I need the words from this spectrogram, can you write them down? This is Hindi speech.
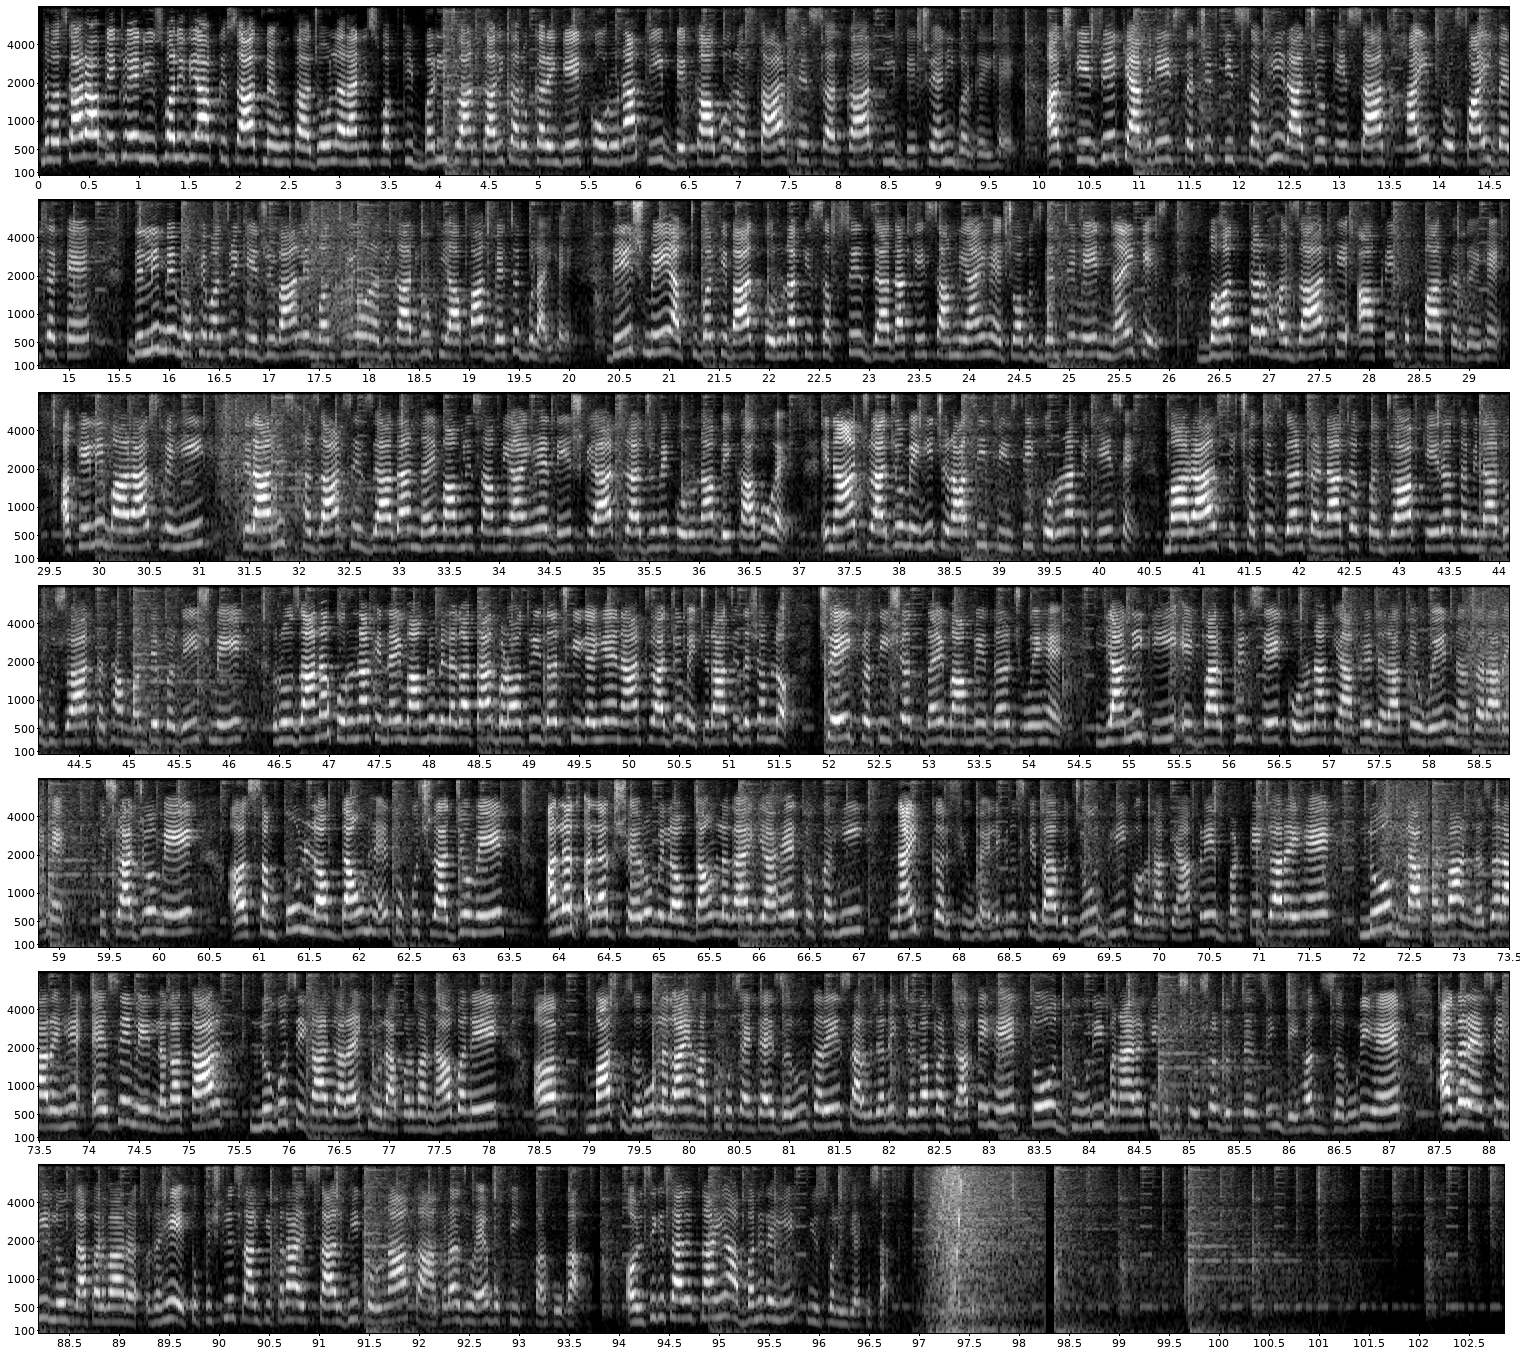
नमस्कार, आप देख रहे हैं न्यूज़ वन इंडिया आपके साथ मैं हूँ काजोल। नारायण, इस वक्त की बड़ी जानकारी का रुख करेंगे। कोरोना की बेकाबू रफ्तार से सरकार की बेचैनी बढ़ गई है। आज केंद्रीय कैबिनेट सचिव की सभी राज्यों के साथ हाई प्रोफ़ाइल बैठक है। दिल्ली में मुख्यमंत्री केजरीवाल ने मंत्रियों और अधिकारियों की आपात बैठक बुलाई है। देश में अक्टूबर के बाद कोरोना के सबसे ज़्यादा केस सामने आए हैं। 24 घंटे में नए केस बहत्तर हज़ार के आंकड़े को पार कर गए हैं। अकेले महाराष्ट्र में ही तिरालीस हज़ार से ज़्यादा नए मामले सामने आए हैं। देश के आठ राज्यों में कोरोना बेकाबू है। इन आठ राज्यों में ही चौरासी फ़ीसदी कोरोना के केस हैं। महाराष्ट्र, छत्तीसगढ़, कर्नाटक, पंजाब, केरल, तमिलनाडु, गुजरात तथा मध्य प्रदेश में रोज़ाना कोरोना के नए मामलों में लगातार बढ़ोतरी दर्ज की गई है। इन आठ राज्यों में चौरासी दशमलव छह प्रतिशत नए मामले दर्ज हुए हैं। यानी कि एक बार फिर से कोरोना के आंकड़े डराते हुए नज़र आ रहे हैं। कुछ राज्यों में संपूर्ण लॉकडाउन है तो कुछ राज्यों में अलग अलग शहरों में लॉकडाउन लगाया गया है तो कहीं नाइट कर्फ्यू है। लेकिन उसके बावजूद भी कोरोना के आंकड़े बढ़ते जा रहे हैं। लोग लापरवाह नज़र आ रहे हैं। ऐसे में लगातार लोगों से कहा जा रहा है कि वो लापरवाह ना बने। आ, मास्क ज़रूर लगाएँ हाथों को सैनिटाइज ज़रूर करें सार्वजनिक जगह पर जाते हैं तो दूरी बनाए रखें क्योंकि सोशल डिस्टेंसिंग बेहद ज़रूरी है। अगर ऐसे ही लोग लापरवाह रहे तो पिछले साल की तरह इस साल भी कोरोना का आंकड़ा जो है वो पीक पर होगा। और इसी के साथ इतना ही आप बने रहिए न्यूज़ वन इंडिया के साथ।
